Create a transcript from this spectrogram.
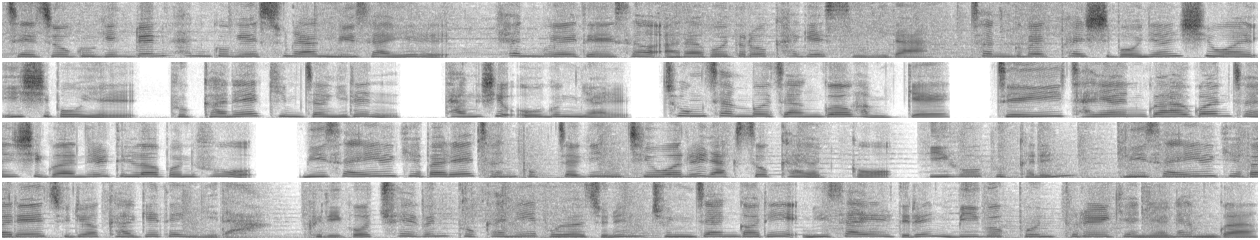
제조국인 된 한국의 순항 미사일, 현무에 대해서 알아보도록 하겠습니다. 1985년 10월 25일 북한의 김정일은 당시 오국열 총참모장과 함께 제2자연과학원 전시관을 들러본 후 미사일 개발에 전폭적인 지원을 약속하였고 이후 북한은 미사일 개발에 주력하게 됩니다. 그리고 최근 북한이 보여주는 중장거리 미사일들은 미국 본토를 겨냥함과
